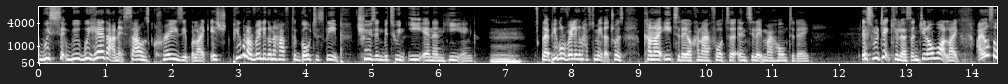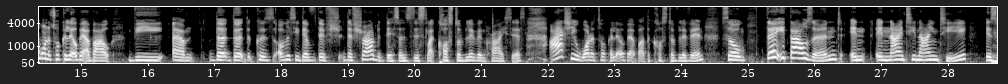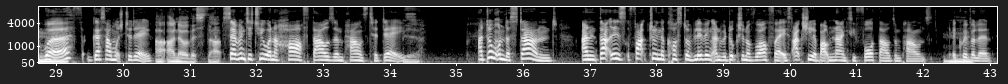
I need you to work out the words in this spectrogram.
We we, we hear that and it sounds crazy, but like it's people are really gonna have to go to sleep choosing between eating and heating. Mm. Like people are really gonna have to make that choice. Can I eat today or can I afford to insulate my home today? It's ridiculous, and do you know what? Like, I also want to talk a little bit about the um the the because obviously they've they've sh- they've shrouded this as this like cost of living crisis. I actually want to talk a little bit about the cost of living. So thirty thousand in in nineteen ninety is worth guess how much today? I, I know this stat. Seventy two and a half thousand pounds today. Yeah. I don't understand. And that is factoring the cost of living and reduction of welfare. It's actually about ninety four thousand pounds hmm. equivalent.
